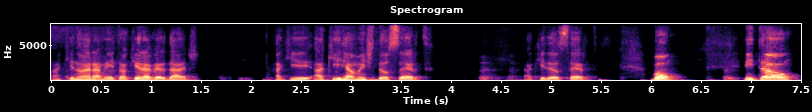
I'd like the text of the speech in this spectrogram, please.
Aqui não era mito, aqui era verdade. Aqui, aqui realmente deu certo. Aqui deu certo. Bom, então,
